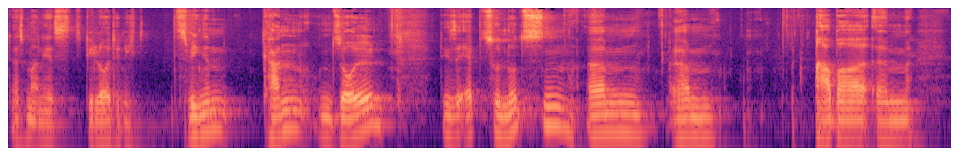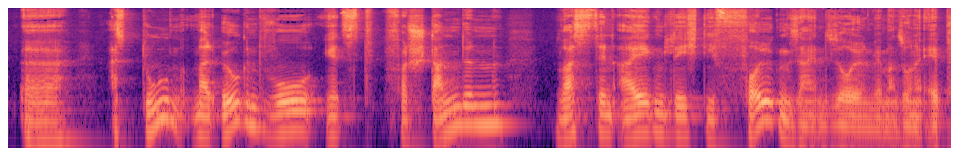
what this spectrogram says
dass man jetzt die Leute nicht zwingen kann und soll, diese App zu nutzen. Ähm, ähm, aber ähm, äh, Hast du mal irgendwo jetzt verstanden, was denn eigentlich die Folgen sein sollen, wenn man so eine App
